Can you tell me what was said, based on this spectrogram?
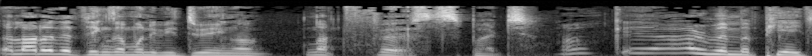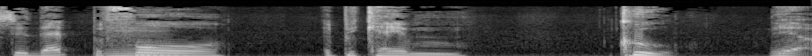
a lot of the things I'm going to be doing are not firsts, but okay, I remember PH did that before hmm. it became cool. Yeah.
